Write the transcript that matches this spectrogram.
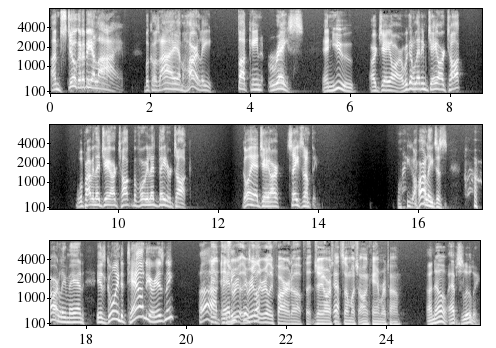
I'm still going to be alive because I am Harley fucking Race. And you are JR. Are we going to let him JR talk? We'll probably let JR talk before we let Vader talk. Go ahead, JR. Say something. Harley just, Harley, man, is going to town here, isn't he? Ah, He- he's really, really, really fired up that JR's Yeah. had so much on camera time. I know, absolutely.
